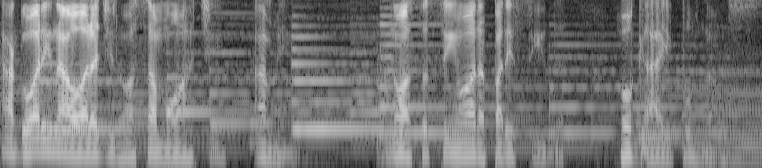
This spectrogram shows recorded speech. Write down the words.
agora e na hora de nossa morte. Amém. Nossa Senhora Aparecida, rogai por nós.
